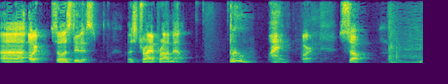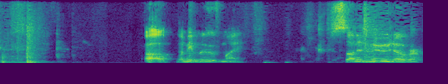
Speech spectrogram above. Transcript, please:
Uh, okay, so let's do this. Let's try a problem out. Boom. All right. So, uh-oh, let me move my sun and moon over.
